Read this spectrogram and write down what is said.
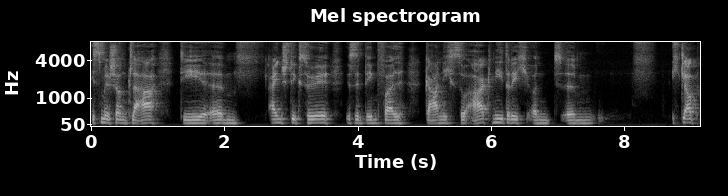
ist mir schon klar, die ähm, Einstiegshöhe ist in dem Fall gar nicht so arg niedrig und ähm, ich glaube,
